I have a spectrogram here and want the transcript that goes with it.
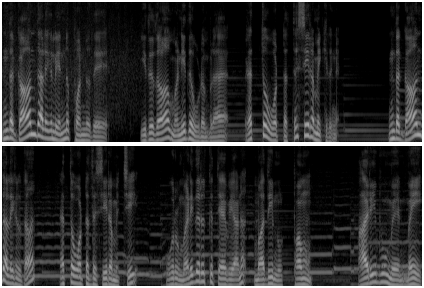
இந்த காந்த அலைகள் என்ன பண்ணுது? இதுதான் மனித உடம்புல இரத்த ஓட்டத்தை சீரமைக்குதுங்க. இந்த காந்த அலைகள் தான் இரத்த ஓட்டத்தை சீரமைச்சு ஒரு மனிதருக்கு தேவையான மதிநுட்பம் அறிவு மேன்மை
